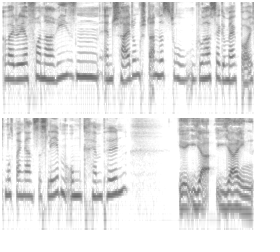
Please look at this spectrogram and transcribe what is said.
Weil du ja vor einer riesen Entscheidung standest. Du, du hast ja gemerkt, boah, ich muss mein ganzes Leben umkrempeln. Ja, jein.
